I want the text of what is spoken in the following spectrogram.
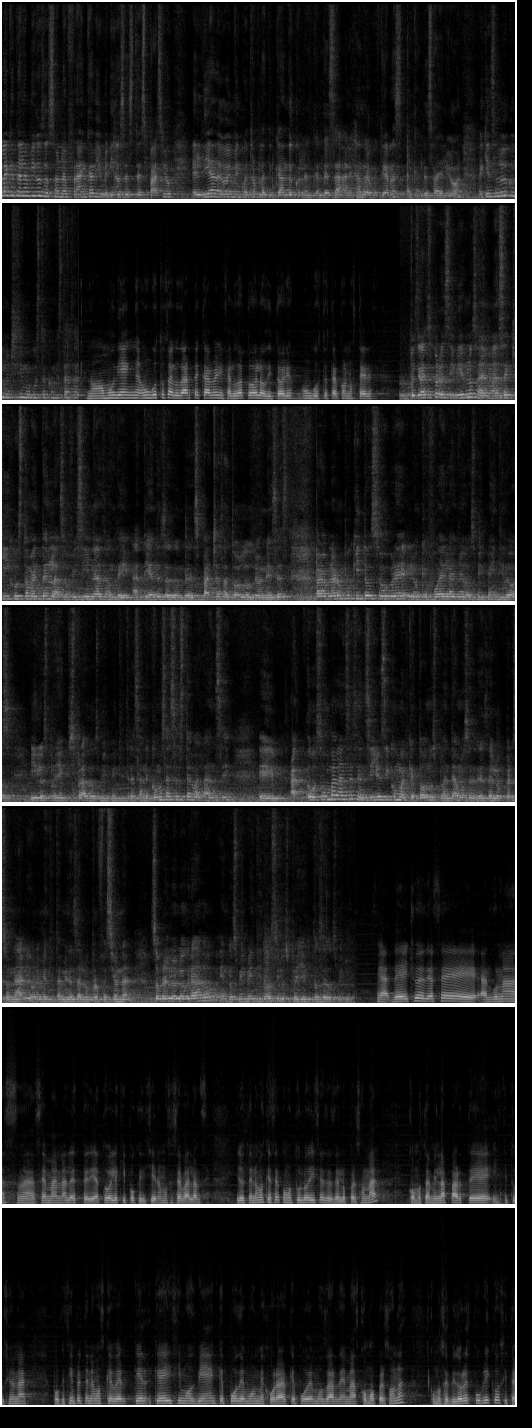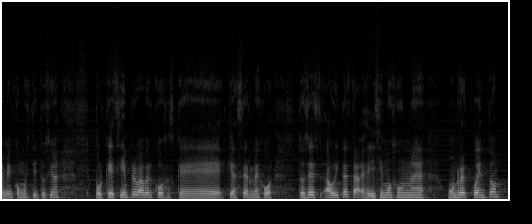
Hola, ¿qué tal amigos de Zona Franca? Bienvenidos a este espacio. El día de hoy me encuentro platicando con la alcaldesa Alejandra Gutiérrez, alcaldesa de León, a quien saludo con muchísimo gusto. ¿Cómo estás? No, muy bien. Un gusto saludarte, Carmen, y saludo a todo el auditorio. Un gusto estar con ustedes. Pues gracias por recibirnos, además aquí justamente en las oficinas donde atiendes, de donde despachas a todos los leoneses, para hablar un poquito sobre lo que fue el año 2022 y los proyectos para 2023. Ale, ¿cómo se hace este balance? Eh, o sea, un balance sencillo, así como el que todos nos planteamos desde lo personal y obviamente también desde lo profesional, sobre lo logrado en 2022 y los proyectos de 2023. De hecho, desde hace algunas ah, semanas les pedí a todo el equipo que hiciéramos ese balance. Y lo tenemos que hacer, como tú lo dices, desde lo personal, como también la parte institucional, porque siempre tenemos que ver qué, hicimos bien, qué podemos mejorar, qué podemos dar de más como personas, como servidores públicos y también como institución, porque siempre va a haber cosas que, hacer mejor. Entonces, ahorita hicimos un, eh, un recuento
